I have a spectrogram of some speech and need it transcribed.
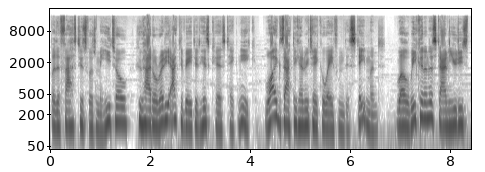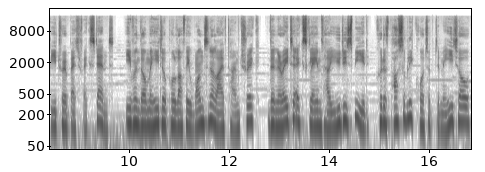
but the fastest was Mahito, who had already activated his curse technique. What exactly can we take away from this statement? Well, we can understand Yuji's speed to a better extent, even though Mahito pulled off a once in a lifetime trick, the narrator exclaims how Yuji's speed could have possibly caught up to Mahito,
